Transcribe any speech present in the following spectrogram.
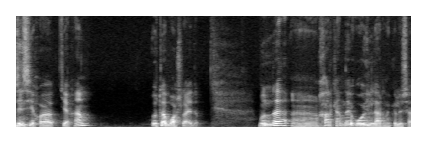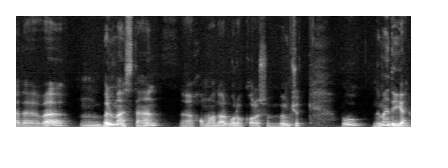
jinsiy hayotga ham o'ta boshlaydi. Bunda e, har qanday o'yinlarni qilishadi va bilmasdan e, homilador bo'lib qolishi mumkin. Bu nima degani?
